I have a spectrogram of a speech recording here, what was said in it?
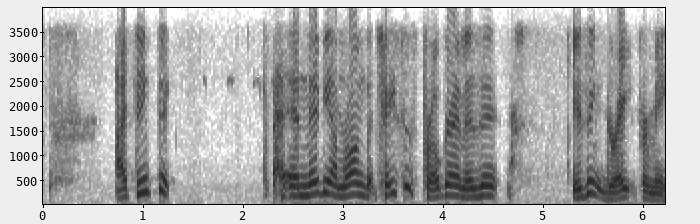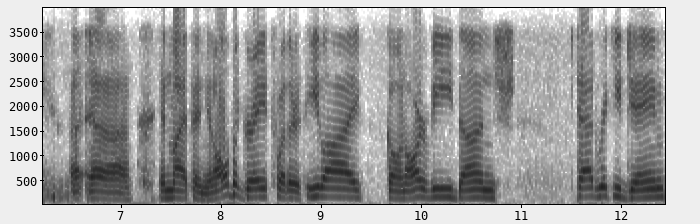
I think that, and maybe I'm wrong, but Chase's program isn't isn't great for me, uh, in my opinion. All the greats, whether it's Eli going RV, Dungey, Chad, Ricky James,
